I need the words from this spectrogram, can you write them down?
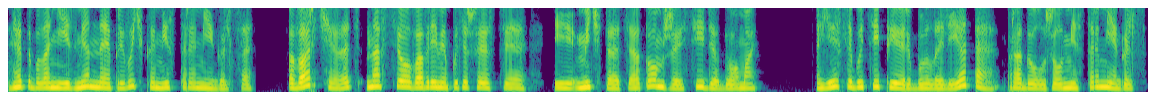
Это была неизменная привычка мистера Мигальса — ворчать на все во время путешествия и мечтать о том же, сидя дома. «Если бы теперь было лето», — продолжил мистер Мигальс,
